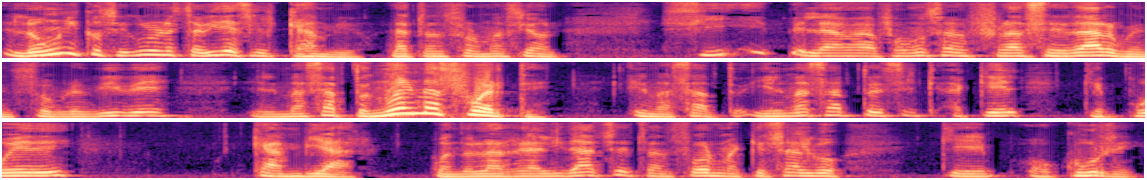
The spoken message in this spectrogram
lo único seguro en esta vida es el cambio, la transformación. Sí, la famosa frase de Darwin, sobrevive el más apto, no el más fuerte, el más apto. Y el más apto es aquel que puede cambiar. Cuando la realidad se transforma, que es algo que ocurre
